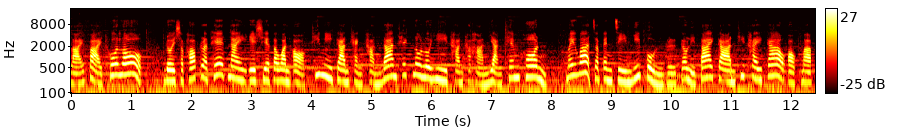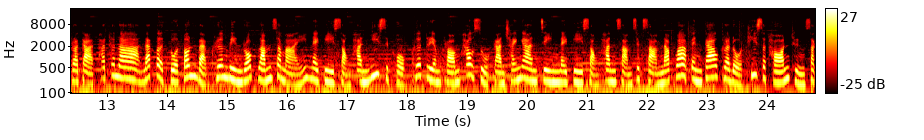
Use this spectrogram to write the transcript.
หลายฝ่ายทั่วโลก โดยเฉพาะประเทศในเอเชียตะวันออกที่มีการแข่งขันด้านเทคโนโลยีทางทหารอย่างเข้มข้น ไม่ว่าจะเป็นจีนญี่ปุ่นหรือเกาหลีใต้การที่ไทยก้าวออกมาประกาศพัฒนาและเปิดตัวต้นแบบเครื่องบินรบล้ำสมัยในปี 2026 เพื่อเตรียมพร้อมเข้าสู่การใช้งานจริงในปี 2033 นับว่าเป็นก้าวกระโดดที่สะท้อนถึงศั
